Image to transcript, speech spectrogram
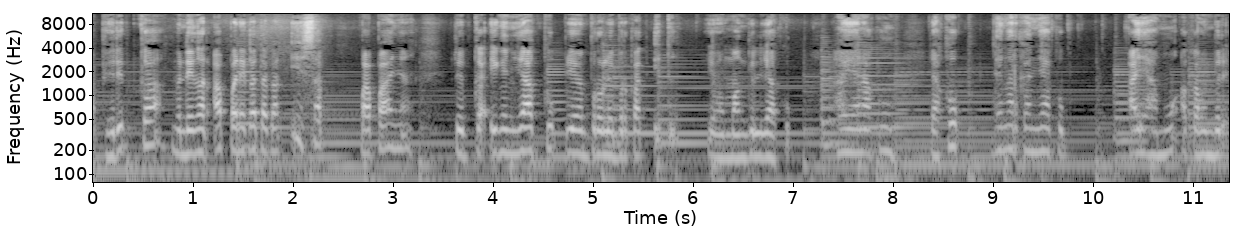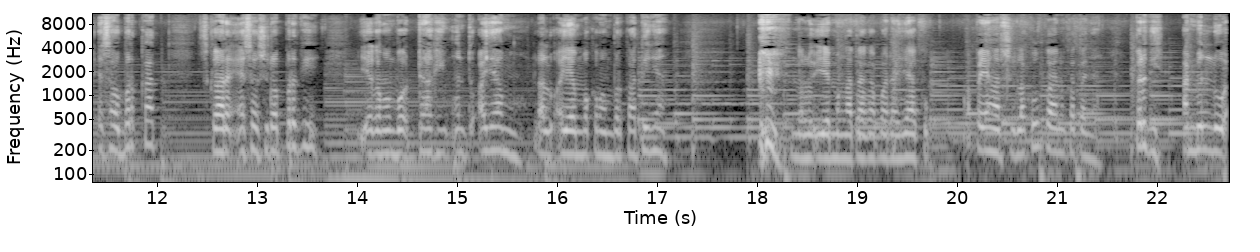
Tapi Ribka mendengar apa yang dikatakan Ishak papanya Ribka ingin Yakub yang memperoleh berkat itu yang memanggil Yakub. Hai anakku Yakub dengarkan Yakub. Ayahmu akan memberi Esau berkat. Sekarang Esau sudah pergi ia akan membawa daging untuk ayahmu lalu ayahmu akan memberkatinya. Lalu ia mengatakan kepada Yakub apa yang harus dilakukan? Katanya pergi ambil dua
